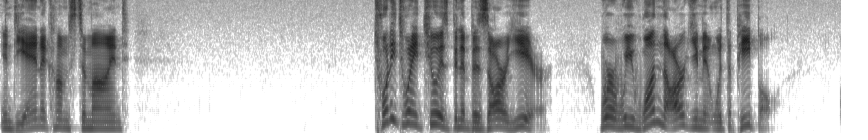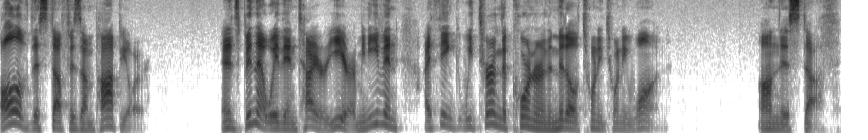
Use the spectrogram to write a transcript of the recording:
Indiana comes to mind. 2022 has been a bizarre year where we won the argument with the people. All of this stuff is unpopular. And it's been that way the entire year. I mean, even I think we turned the corner in the middle of 2021 on this stuff.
